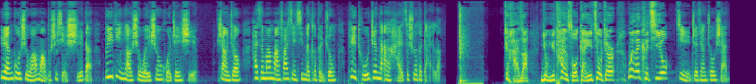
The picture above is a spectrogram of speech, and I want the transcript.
寓言故事往往不是写实的，不一定要视为生活真实。上周，孩子妈妈发现新的课本中配图真的按孩子说的改了。这孩子勇于探索，敢于较真儿，未来可期哟。近日，浙江舟山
